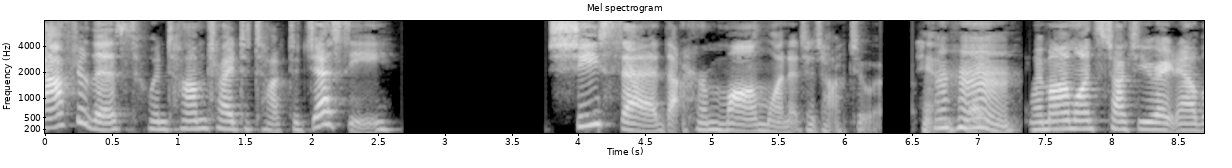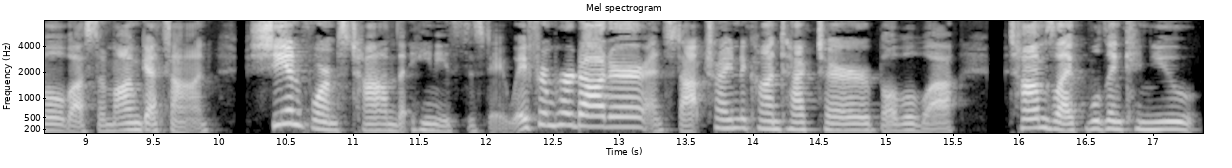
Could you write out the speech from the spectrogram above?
After this, when Tom tried to talk to Jesse, she said that her mom wanted to talk to him. Like, Mhm. my mom wants to talk to you right now, blah, blah, blah. So mom gets on. She informs Tom that he needs to stay away from her daughter and stop trying to contact her, blah, blah, blah. Tom's like, well, then can you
